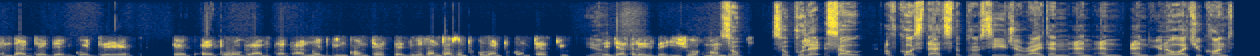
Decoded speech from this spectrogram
and that they've got uh, programs that are not being contested because sometimes when people want to contest you, yeah. they just raise the issue of mandate. So, so Pule, so of course that's the procedure right? And and and and you know what? You can't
